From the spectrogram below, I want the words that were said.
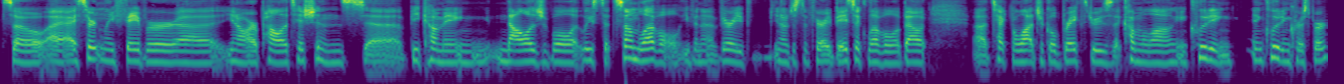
So I, I certainly favor uh, you know our politicians uh, becoming knowledgeable at least at some level, even a very you know just a very basic level about uh, technological breakthroughs that come along, including including CRISPR.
